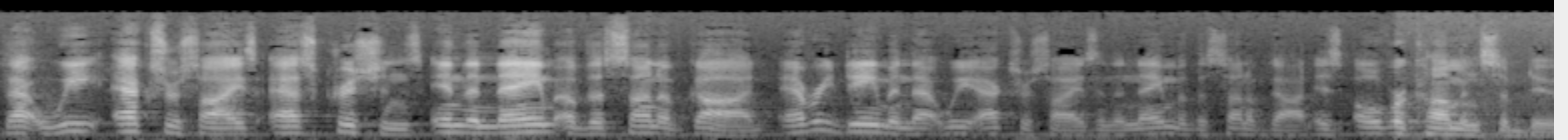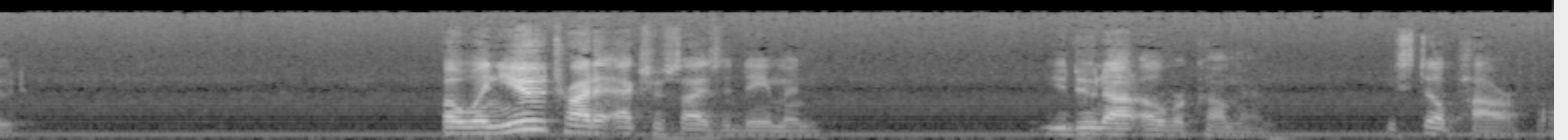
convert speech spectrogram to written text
that we exorcise as Christians in the name of the Son of God, every demon that we exorcise in the name of the Son of God is overcome and subdued. But when you try to exorcise a demon, you do not overcome him. He's still powerful.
